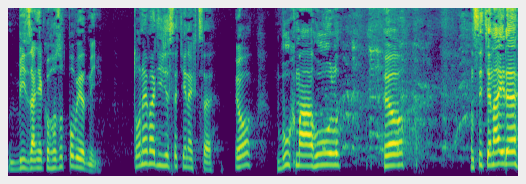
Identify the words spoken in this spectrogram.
být za někoho zodpovědný. To nevadí, že se ti nechce. Jo? Bůh má hůl, jo? On si tě najde.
